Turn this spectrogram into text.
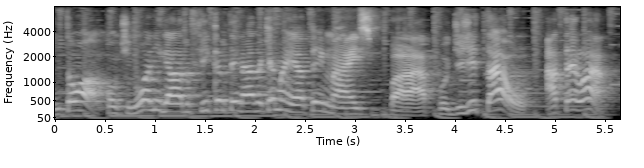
Então, ó, continua ligado, fica antenado que amanhã tem mais Papo Digital. Até lá!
